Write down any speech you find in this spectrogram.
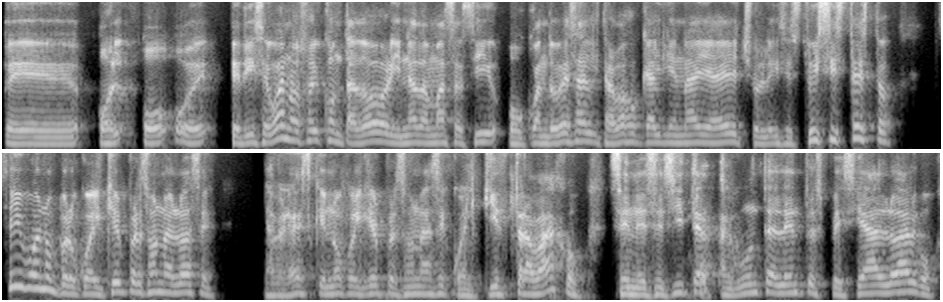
Eh, o, te dice, bueno, soy contador y nada más así. O cuando ves el trabajo que alguien haya hecho, le dices, ¿tú hiciste esto? Sí, bueno, pero cualquier persona lo hace. La verdad es que no cualquier persona hace cualquier trabajo. Se necesita algún talento especial o algo,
